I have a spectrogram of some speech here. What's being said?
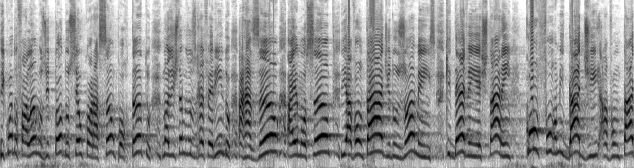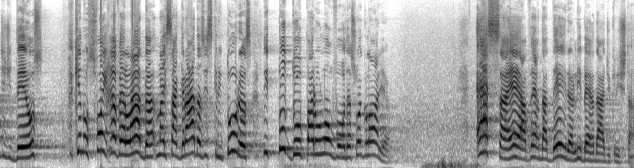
E quando falamos de todo o seu coração, portanto, nós estamos nos referindo à razão, à emoção e à vontade dos homens que devem estar em conformidade à vontade de Deus, que nos foi revelada nas sagradas Escrituras e tudo para o louvor da Sua glória. Essa é a verdadeira liberdade cristã.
